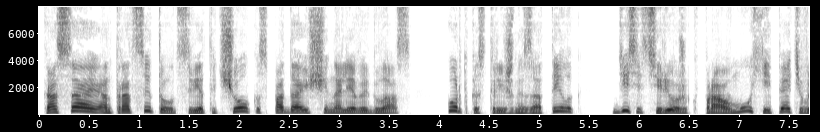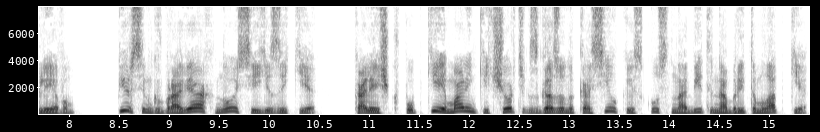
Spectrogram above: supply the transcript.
Косая антрацитового цвета челка, спадающая на левый глаз, коротко стриженный затылок, десять сережек в правом ухе и пять в левом, пирсинг в бровях, носе и языке, колечко в пупке и маленький чертик с газонокосилкой, искусно набитый на бритом лобке.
